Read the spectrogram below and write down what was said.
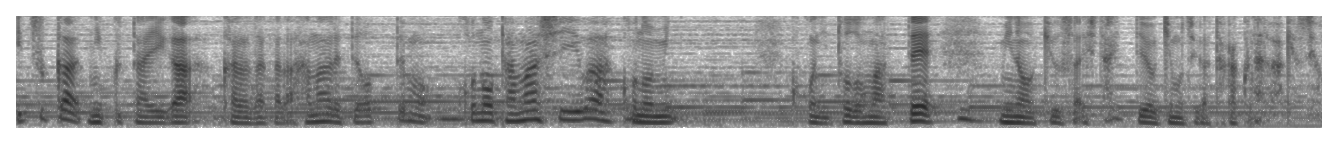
いつか肉体が体から離れておってもこの魂はこの身ここにとどまって皆を救済したいっていう気持ちが高くなるわけですよ。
